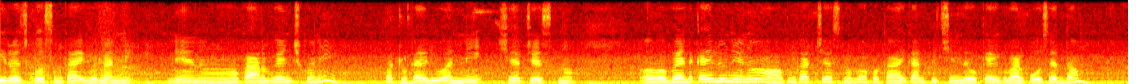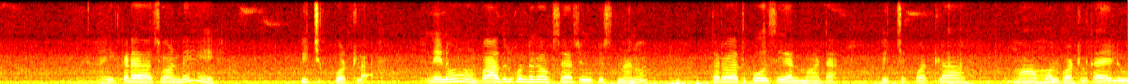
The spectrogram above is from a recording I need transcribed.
ఈరోజు కోసిన కాయగూరలన్నీ. నేను కారంగా ఎంచుకొని పొట్లకాయలు అన్నీ షేర్ చేసుకున్నాం. బెండకాయలు నేను ఆకులు కట్ చేసినప్పుడు ఒక కాయ కనిపించింది. ఓకే ఇవాళ కోసేద్దాం. ఇక్కడ చూడండి పిచ్చుకు పొట్ల. నేను బాదులకుండగా ఒకసారి చూపిస్తున్నాను. తర్వాత కోసేయాలన్నమాట. పిచ్చుకు పొట్ల మామూలు పొట్లకాయలు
